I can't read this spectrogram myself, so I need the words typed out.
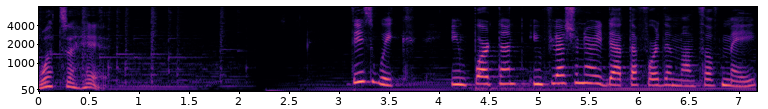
What's ahead? This week, important inflationary data for the month of May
